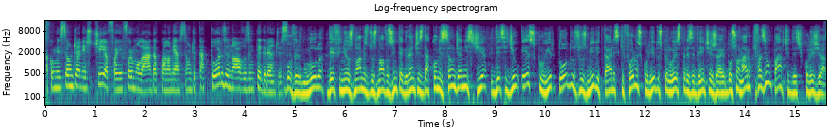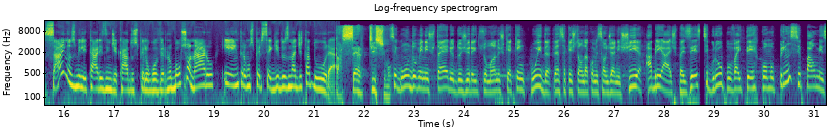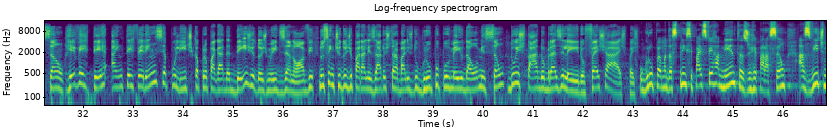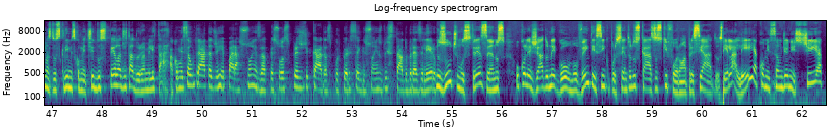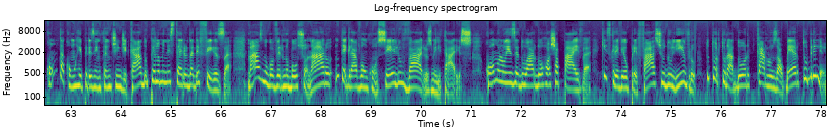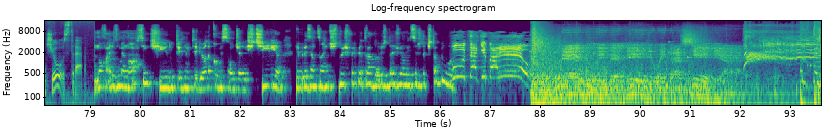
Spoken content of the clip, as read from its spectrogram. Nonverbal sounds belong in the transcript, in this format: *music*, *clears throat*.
A comissão de anistia foi reformulada com a nomeação de 14 novos integrantes. O governo Lula definiu os nomes dos novos integrantes da comissão de anistia e decidiu excluir todos os militares que foram escolhidos pelo ex-presidente Jair Bolsonaro, que faziam parte deste colegiado. Saem os militares indicados pelo governo Bolsonaro e entram os perseguidos na ditadura. Tá certíssimo. Segundo o Ministério dos Direitos Humanos, que é quem cuida dessa questão da comissão de anistia, abre aspas, esse grupo vai ter como principal missão reverter a interferência política propagada desde 2019 no sentido de paralisar os trabalhos do grupo por meio da omissão do Estado brasileiro. Fecha aspas. O grupo é uma das principais ferramentas de reparação às vítimas dos crimes cometidos pela ditadura militar. A comissão trata de reparações a pessoas prejudicadas por perseguições do Estado brasileiro. Nos últimos três anos, o colegiado negou 95% dos casos que foram apreciados apreciados. Pela lei, a comissão de anistia conta com um representante indicado pelo Ministério da Defesa, mas no governo Bolsonaro integravam o conselho vários militares, como Luiz Eduardo Rocha Paiva, que escreveu o prefácio do livro do torturador Carlos Alberto Brilhante Ostra. Não faz o menor sentido ter no interior da comissão de anistia representantes dos perpetradores das violências da ditadura. Puta que pariu! Delírio em Brasília.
